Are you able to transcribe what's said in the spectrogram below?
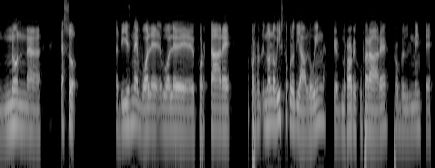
non adesso la Disney vuole vuole portare portato non l'ho visto quello di Halloween, che andrò a recuperare probabilmente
